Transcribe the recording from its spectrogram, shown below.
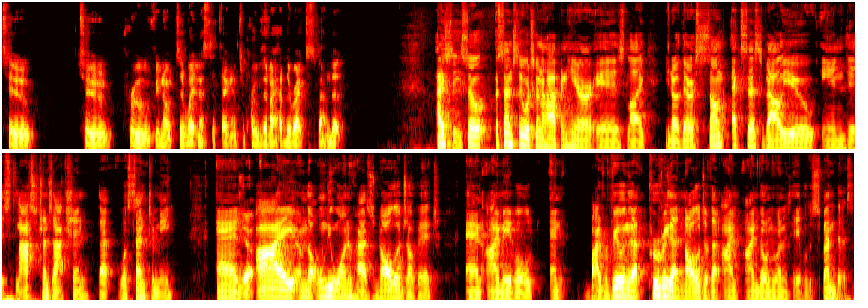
to to prove, you know, to witness the thing and to prove that I had the right to spend it. I see. So essentially what's going to happen here is like, you know, there's some excess value in this last transaction that was sent to me. And yeah. I am the only one who has knowledge of it. And I'm able, and by revealing that, proving that knowledge of that, I'm, I'm the only one who's able to spend this.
